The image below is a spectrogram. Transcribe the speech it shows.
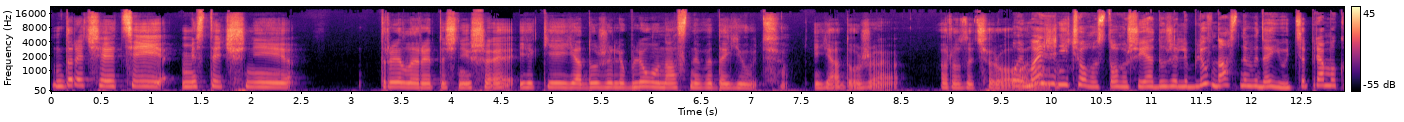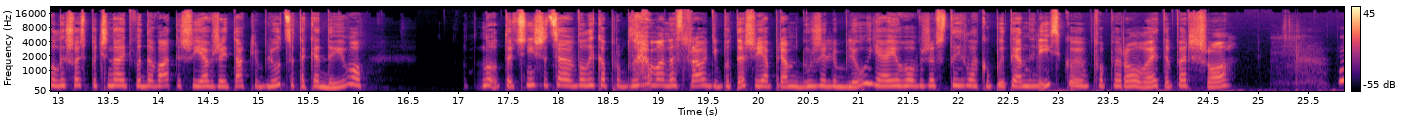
Ну, До речі, ці містичні трилери, точніше, які я дуже люблю, у нас не видають. І я дуже розочарована. Ой, майже нічого з того, що я дуже люблю, в нас не видають. Це прямо коли щось починають видавати, що я вже і так люблю, це таке диво. Ну, точніше, це велика проблема насправді, бо те, що я прям дуже люблю, я його вже встигла купити англійською паперовою, тепер що? Ну,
